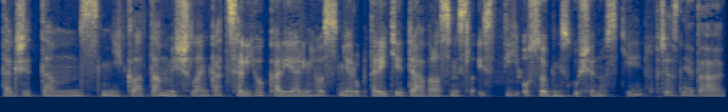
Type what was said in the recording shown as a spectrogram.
Takže tam vznikla ta myšlenka celého kariérního směru, který ti dával smysl i z té osobní zkušenosti? Přesně tak.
